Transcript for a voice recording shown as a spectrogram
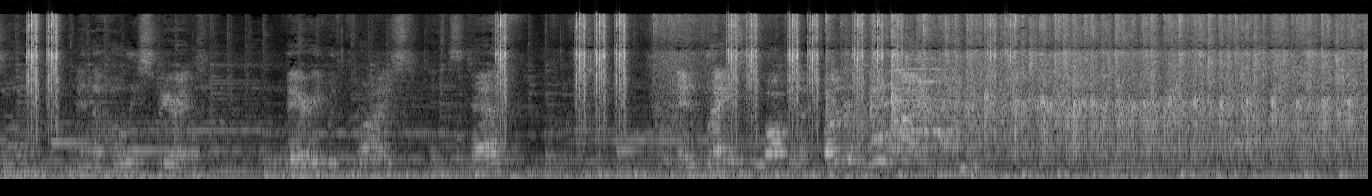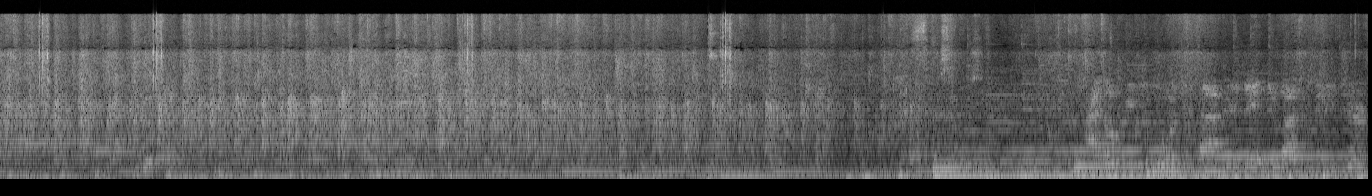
Son, and the Holy Spirit, buried with Christ in his death, and raised to walk in abundant new life. I enjoyed your time here today at New Life Community Church.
